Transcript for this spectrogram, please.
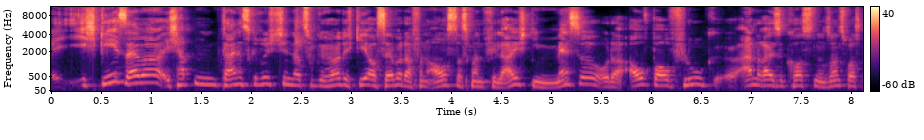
ich gehe selber, ich habe ein kleines Gerüchtchen dazu gehört, ich gehe auch selber davon aus, dass man vielleicht die Messe oder Aufbauflug, äh, Anreisekosten und sonst was,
